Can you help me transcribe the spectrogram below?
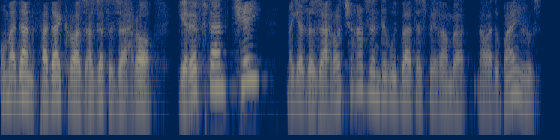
اومدن فدک رو از حضرت زهرا گرفتن. کی؟ مگه از زهرا چقدر زنده بود بعد از پیغمبر؟ 95 روز.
